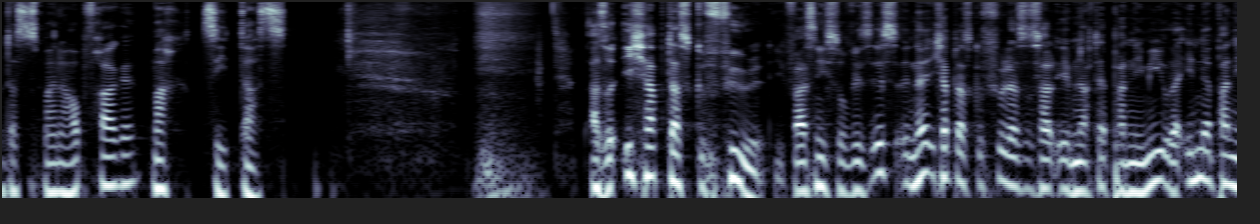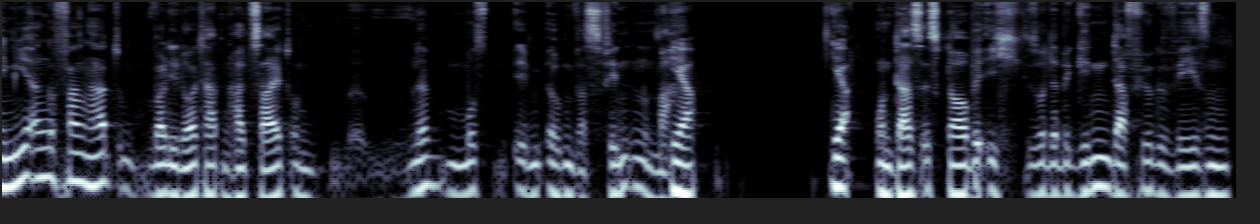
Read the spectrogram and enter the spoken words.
und das ist meine Hauptfrage, macht sie das? Also ich habe das Gefühl, ich weiß nicht so, wie es ist, ne? ich habe das Gefühl, dass es halt eben nach der Pandemie oder in der Pandemie angefangen hat, weil die Leute hatten halt Zeit und äh, ne, mussten eben irgendwas finden und machen. Ja. Ja. Und das ist, glaube ich, so der Beginn dafür gewesen,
